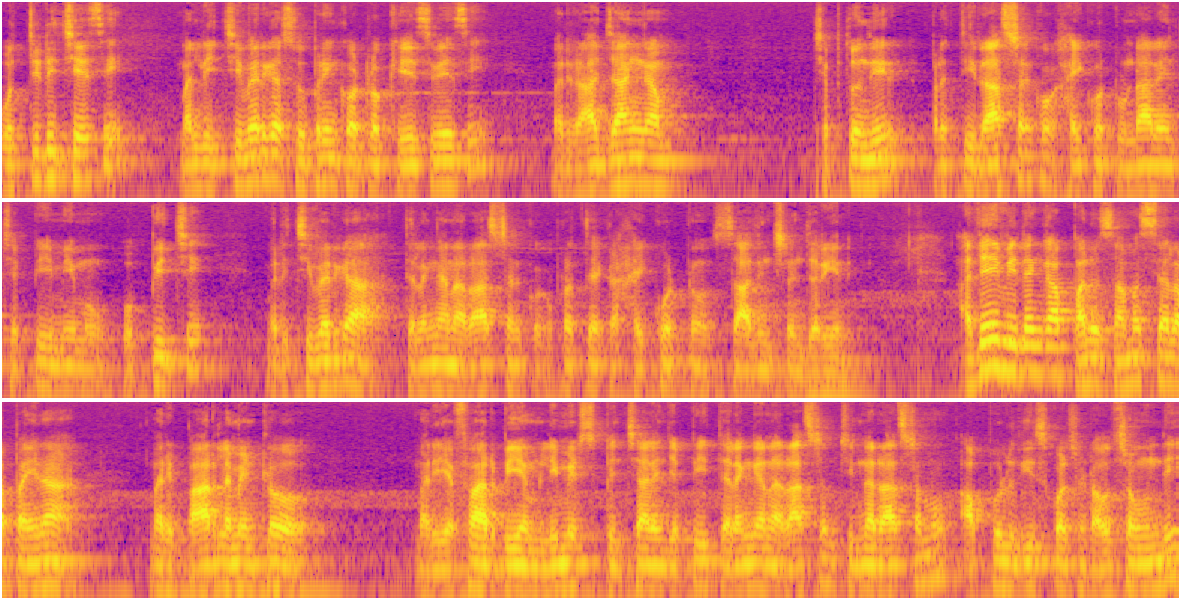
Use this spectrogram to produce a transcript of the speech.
ఒత్తిడి చేసి మళ్ళీ చివరిగా సుప్రీంకోర్టులో కేసు వేసి మరి రాజ్యాంగం చెప్తుంది ప్రతి రాష్ట్రానికి ఒక హైకోర్టు ఉండాలని చెప్పి మేము ఒప్పించి మరి చివరిగా తెలంగాణ రాష్ట్రానికి ఒక ప్రత్యేక హైకోర్టును సాధించడం జరిగింది. అదేవిధంగా పలు సమస్యలపైన మరి పార్లమెంట్లో మరి ఎఫ్ఆర్బిఎం లిమిట్స్ పెంచాలని చెప్పి తెలంగాణ రాష్ట్రం చిన్న రాష్ట్రము అప్పులు తీసుకోవాల్సిన అవసరం ఉంది.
